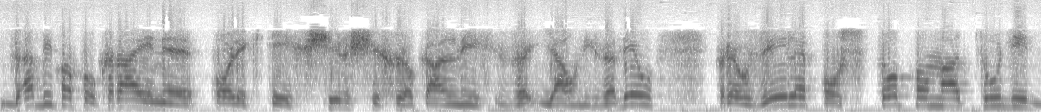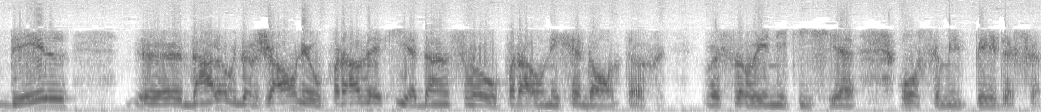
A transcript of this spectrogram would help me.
da bi pa pokrajine poleg teh širših lokalnih javnih zadev prevzele postopoma tudi del eh, nalog državne uprave, ki je danes v upravnih enotah v Sloveniji, ki jih je 58.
